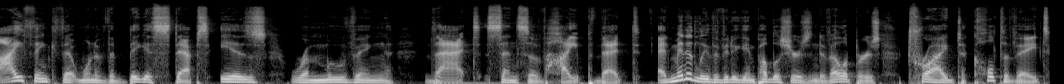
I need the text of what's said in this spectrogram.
I think that one of the biggest steps is removing that sense of hype that admittedly the video game publishers and developers tried to cultivate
